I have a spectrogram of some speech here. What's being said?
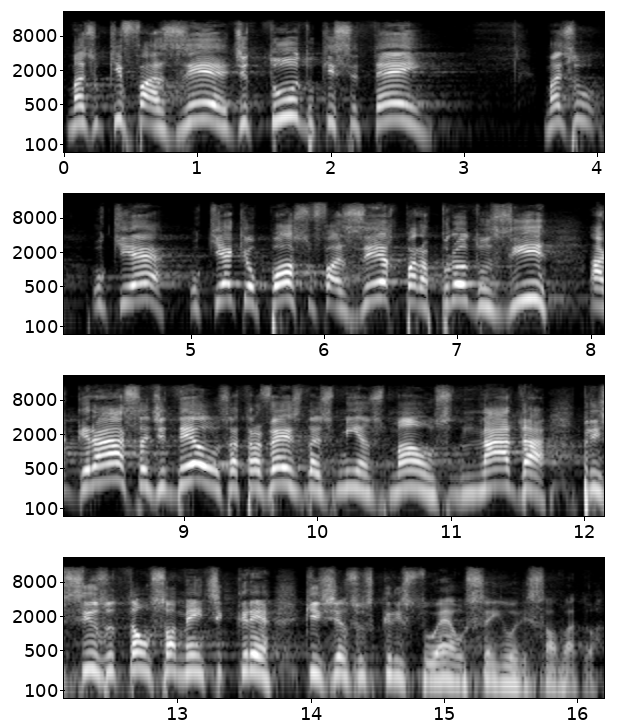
mas o que fazer de tudo que se tem? Mas o, o que é, o que é que eu posso fazer para produzir a graça de Deus através das minhas mãos? Nada, preciso tão somente crer que Jesus Cristo é o Senhor e Salvador.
